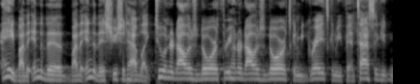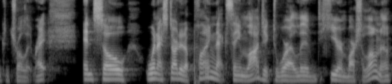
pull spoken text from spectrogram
hey, by the end of the by the end of this, you should have like two hundred dollars a door, three hundred dollars a door. It's going to be great. It's going to be fantastic. You can control it, right? And so when I started applying that same logic to where I lived here in Barcelona,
